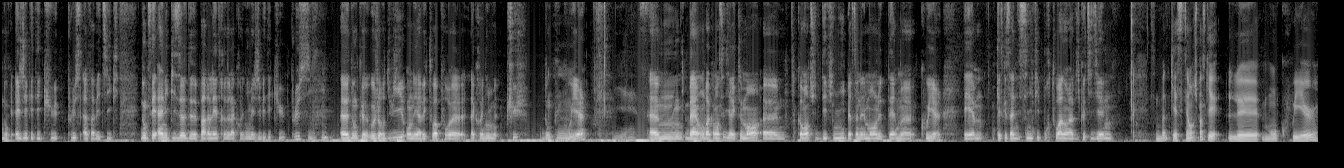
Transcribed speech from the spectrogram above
donc LGBTQ plus alphabétique. Donc c'est un épisode par lettre de l'acronyme LGBTQ. Mhm. Euh, donc euh, aujourd'hui, on est avec toi pour euh, l'acronyme Q, donc Mhm. queer. Yes. Euh, ben, on va commencer directement. Euh, comment tu définis personnellement le terme queer et euh, qu'est-ce que ça signifie pour toi dans la vie quotidienne? C'est une bonne question. Je pense que le mot queer,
